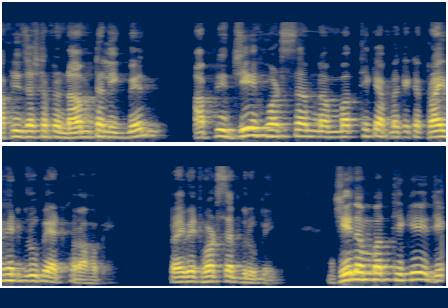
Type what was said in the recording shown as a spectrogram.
আপনি জাস্ট আপনার নামটা লিখবেন। আপনি যে হোয়াটসঅ্যাপ নাম্বার থেকে আপনাকে একটা প্রাইভেট গ্রুপে অ্যাড করা হবে প্রাইভেট হোয়াটসঅ্যাপ গ্রুপে যে নাম্বার থেকে, যে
